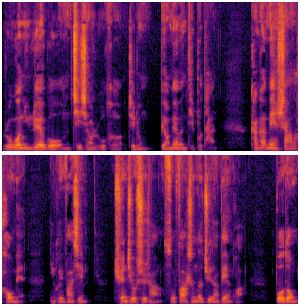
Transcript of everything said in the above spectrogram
如果你略过我们绩效如何这种表面问题不谈，看看面纱的后面，你会发现全球市场所发生的巨大变化，波动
